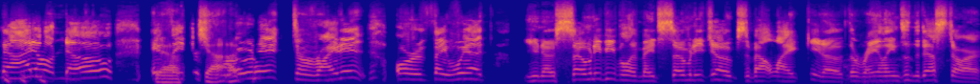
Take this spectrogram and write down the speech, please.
now I don't know if Yeah, they just yeah, I- wrote it to write it, or if they went. You know, so many people have made so many jokes about like you know the railings in the Death Star.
